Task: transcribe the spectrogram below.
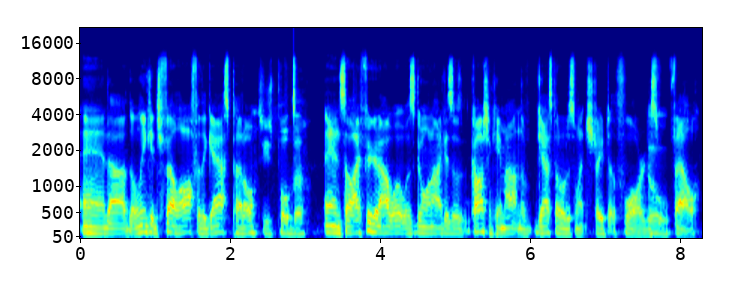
and uh, the linkage fell off of the gas pedal. So you just pulled the. And so I figured out what was going on because the caution came out and the gas pedal just went straight to the floor, just Oh. fell.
